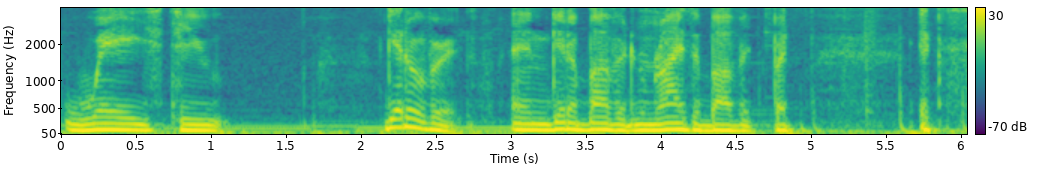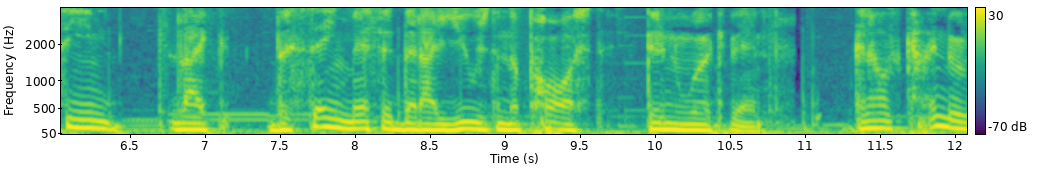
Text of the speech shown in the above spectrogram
ways to get over it and get above it and rise above it. But it seemed like the same method that I used in the past didn't work then. And I was kind of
